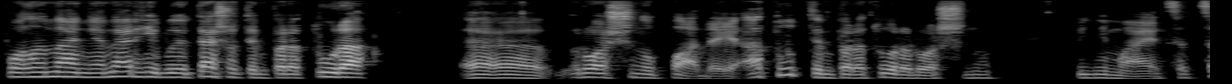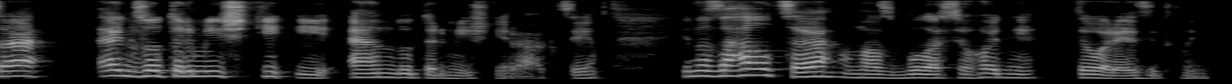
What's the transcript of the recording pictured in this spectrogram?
поглинання енергії буде те, що температура е, розчину падає, а тут температура розчину піднімається. Це екзотермічні і ендотермічні реакції. І на загал це у нас була сьогодні теорія зіткнень.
